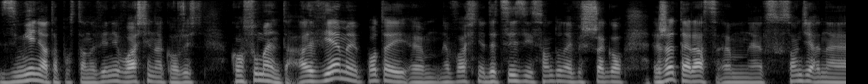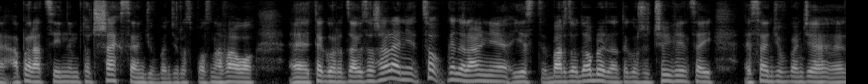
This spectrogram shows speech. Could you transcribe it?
zmienia to postanowienie właśnie na korzyść konsumenta. Ale wiemy po tej właśnie decyzji Sądu Najwyższego, że teraz w sądzie apelacyjnym to trzech sędziów będzie rozpoznawało tego rodzaju zażalenie, co generalnie jest bardzo dobre, dlatego że czym więcej sędziów będzie,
